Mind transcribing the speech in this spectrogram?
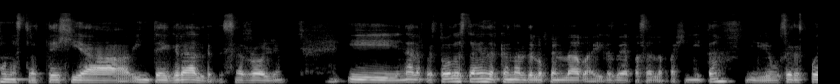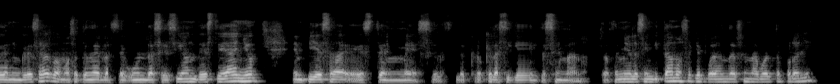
una estrategia integral de desarrollo. Y nada, pues todo está en el canal del Open Lab y les voy a pasar la paginita y ustedes pueden ingresar. Vamos a tener la segunda sesión de este año. Empieza este mes, creo que la siguiente semana. Entonces también les invitamos a que puedan darse una vuelta por allí.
